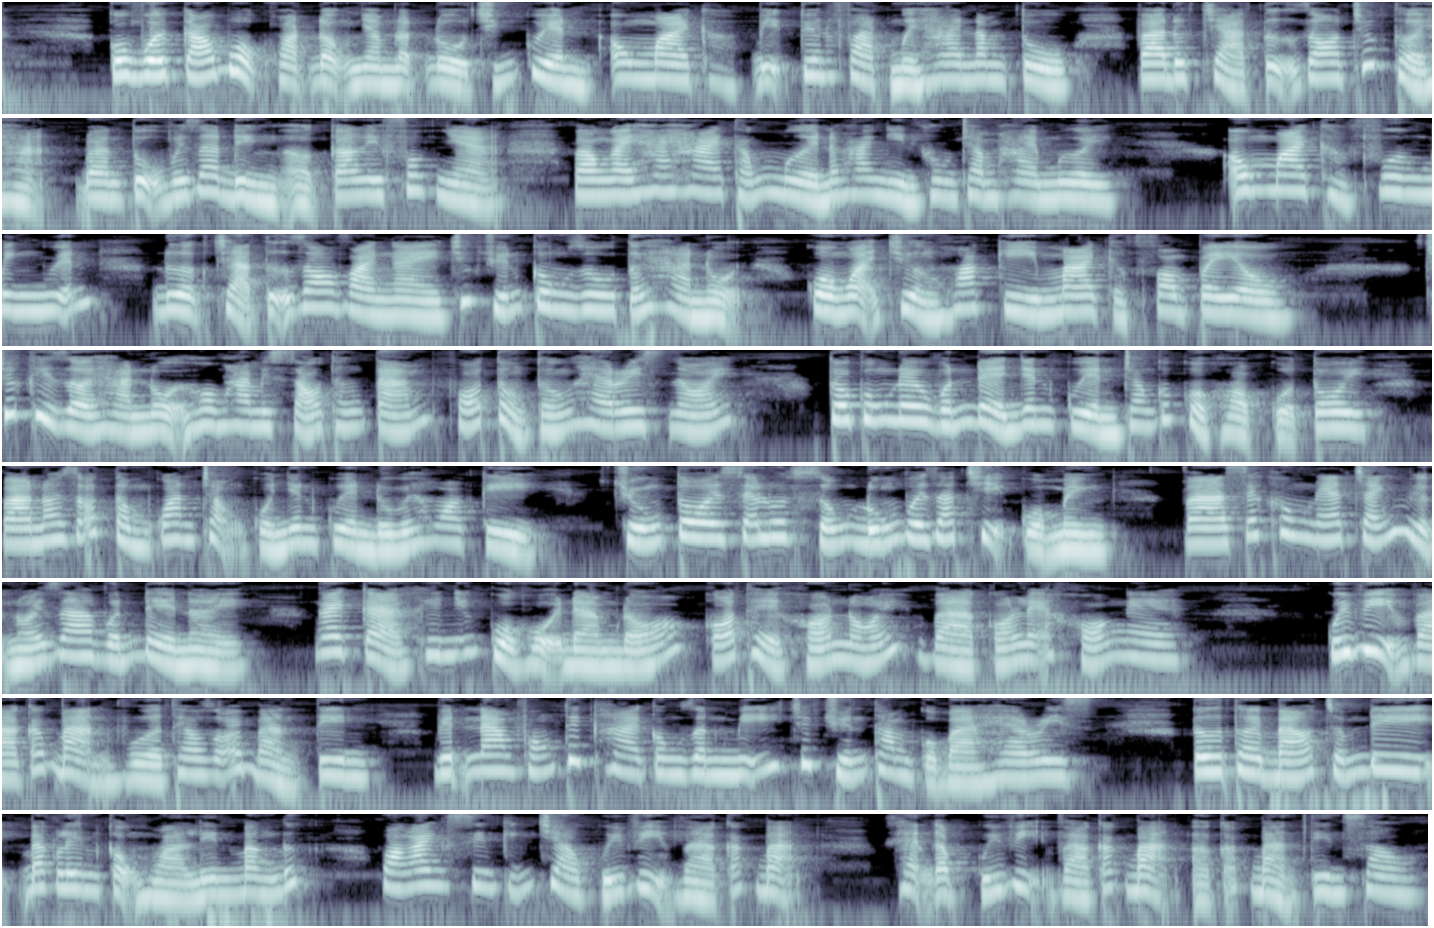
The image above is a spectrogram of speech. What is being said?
Cùng với cáo buộc hoạt động nhằm lật đổ chính quyền, ông Mike bị tuyên phạt 12 năm tù và được trả tự do trước thời hạn đoàn tụ với gia đình ở California vào ngày 22 tháng 10 năm 2020. Ông Mike Phương Minh Nguyễn được trả tự do vài ngày trước chuyến công du tới Hà Nội của Ngoại trưởng Hoa Kỳ Mike Pompeo. Trước khi rời Hà Nội hôm 26 tháng 8, Phó Tổng thống Harris nói, Tôi cũng nêu vấn đề nhân quyền trong các cuộc họp của tôi và nói rõ tầm quan trọng của nhân quyền đối với Hoa Kỳ. Chúng tôi sẽ luôn sống đúng với giá trị của mình và sẽ không né tránh việc nói ra vấn đề này, ngay cả khi những cuộc hội đàm đó có thể khó nói và có lẽ khó nghe. Quý vị và các bạn vừa theo dõi bản tin Việt Nam phóng thích hai công dân Mỹ trước chuyến thăm của bà Harris. Từ thời báo chấm đi, Berlin Cộng hòa Liên bang Đức, Hoàng Anh xin kính chào quý vị và các bạn. Hẹn gặp quý vị và các bạn ở các bản tin sau.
